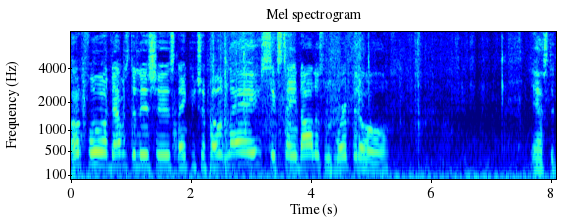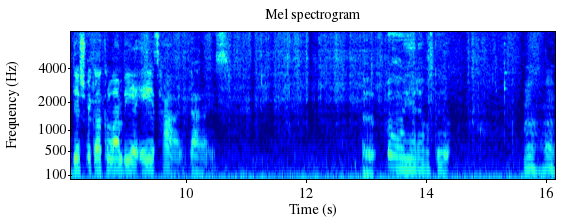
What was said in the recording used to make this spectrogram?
I'm full. That was delicious. Thank you, Chipotle. $16 was worth it all. Yes, the District of Columbia is high, guys. Uh, oh yeah, that was good. Mm -hmm.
